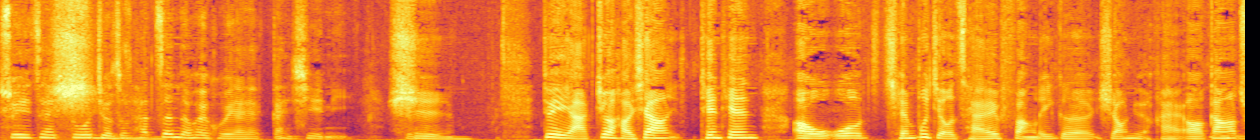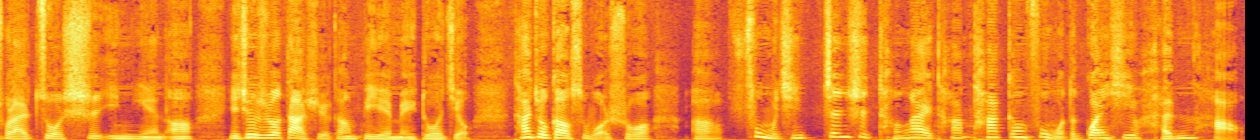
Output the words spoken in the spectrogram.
所以在多久之后，他真的会回来感谢你，是。对呀，就好像天天哦，我前不久才访了一个小女孩啊，刚刚出来做事一年啊，也就是说大学刚毕业没多久，她就告诉我说，啊，父母亲真是疼爱她，她跟父母的关系很好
